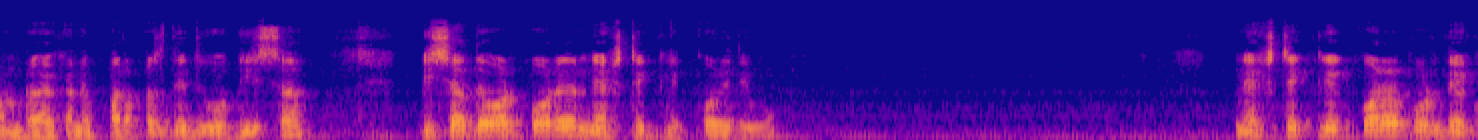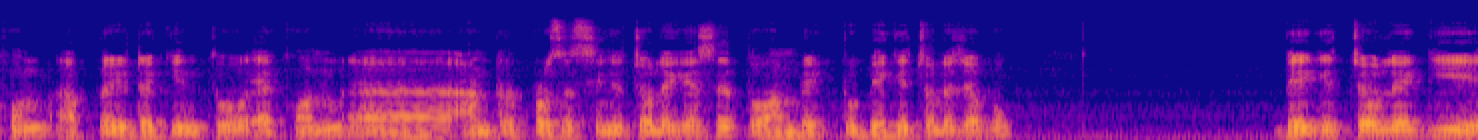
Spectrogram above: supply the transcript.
আমরা এখানে পারপাস দিয়ে দিব ভিসা ভিসা দেওয়ার পরে নেক্সটে ক্লিক করে দিব। নেক্সটে ক্লিক করার পর দেখুন, আপনার এটা কিন্তু এখন আন্ডার প্রসেসিংয়ে চলে গেছে, তো আমরা একটু বেগে চলে যাব। বেগে চলে গিয়ে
